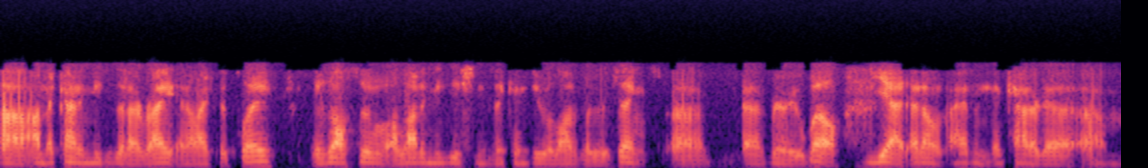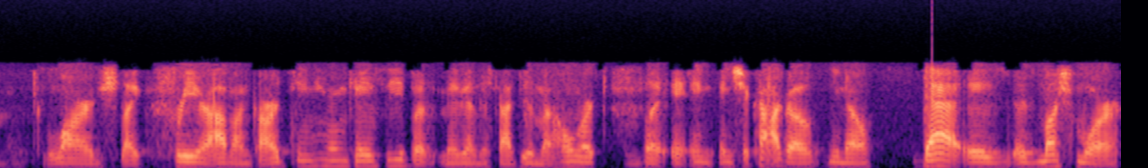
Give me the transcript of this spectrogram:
uh, on the kind of music that I write and I like to play. There's also a lot of musicians that can do a lot of other things uh, uh, very well. Yet, I don't, I haven't encountered a um, large like free or avant-garde scene here in KC, but maybe I'm just not doing my homework. But in in Chicago, you know, that is is much more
